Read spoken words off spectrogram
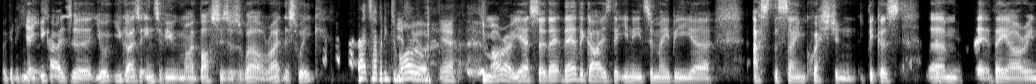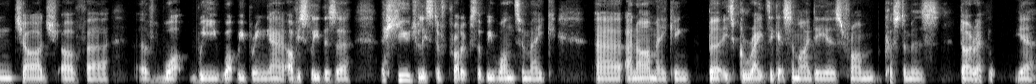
we're going to hear. Yeah, you guys are you you guys are interviewing my bosses as well, right? This week, That's happening tomorrow. are. yeah. tomorrow, yeah. So they're they're the guys that you need to maybe uh, ask the same question because um, they, they are in charge of. Uh, of what we what we bring out. Obviously, there's a, a huge list of products that we want to make uh, and are making, but it's great to get some ideas from customers directly. Yeah,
